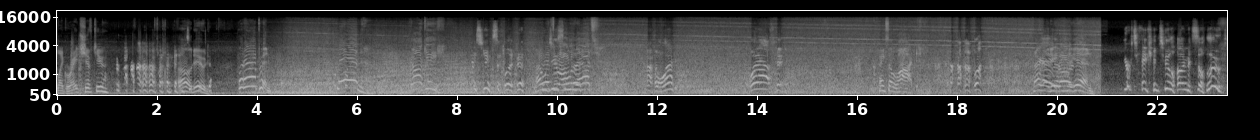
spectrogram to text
Like right shift you? oh, dude. What happened? Man! Gonky! I went through all of that. Uh, what? What happened? Thanks a lot. I gotta do it all again. You're taking too long to salute.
